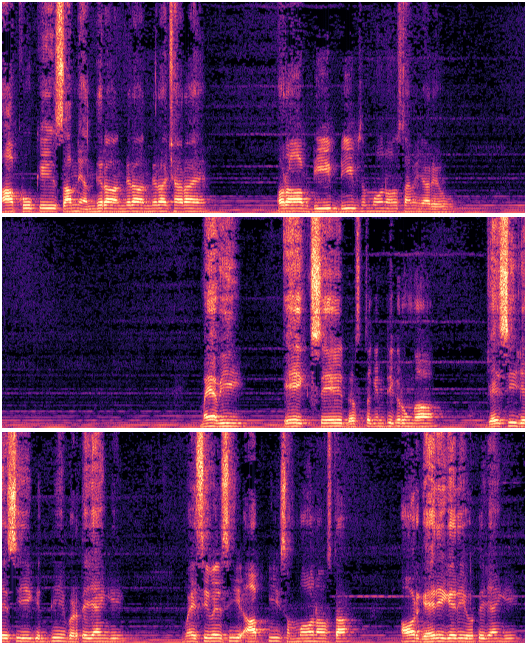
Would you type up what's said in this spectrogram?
आँखों के सामने अंधेरा अंधेरा अंधेरा छा रहा है और आप डीप डीप सम्मोहन अवस्था में जा रहे हो। मैं अभी एक से दस तक गिनती करूँगा। जैसी जैसी गिनती बढ़ते जाएँगी, वैसी वैसी आपकी सम्मोहन अवस्था और गहरी गहरी होते जाएँगी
